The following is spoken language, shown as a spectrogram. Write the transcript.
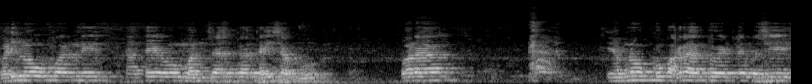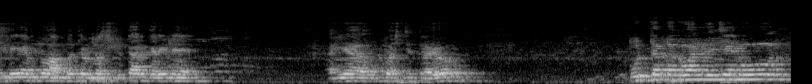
વડીલો ઉપરની સાથે હું મંચસ્થ થઈ શકું. પણ એમનો ખૂબ આગ્રહ હતો એટલે પછી મેં એમનો આમંત્રણનો સ્વીકાર કરીને અહીંયા ઉપસ્થિત રહ્યો. બુદ્ધ ભગવાન વિશેનું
